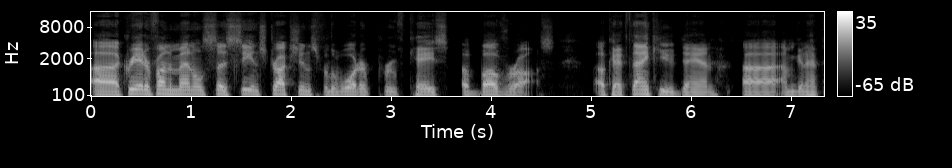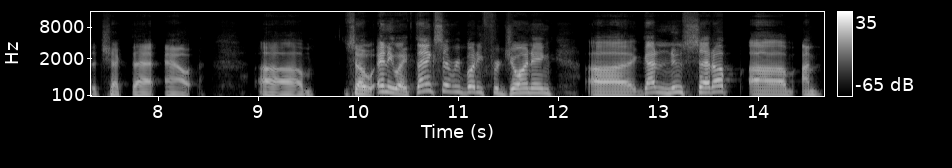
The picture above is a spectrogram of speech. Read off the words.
Uh, Creator Fundamentals says see instructions for the waterproof case above Ross. Okay, thank you, Dan. Uh, I'm gonna have to check that out. Um, so anyway, thanks everybody for joining. Uh, got a new setup. Uh, I'm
